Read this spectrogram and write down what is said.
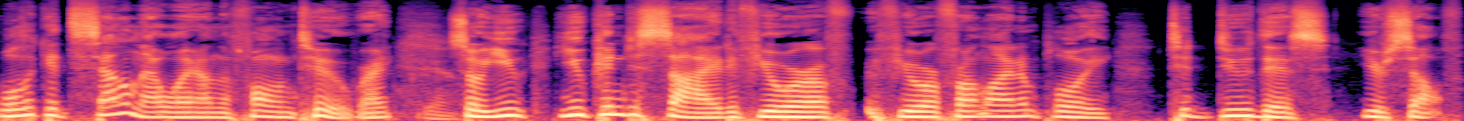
Well, it could sound that way on the phone too, right? So you you can decide if you're a if you're a frontline employee to do this yourself,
